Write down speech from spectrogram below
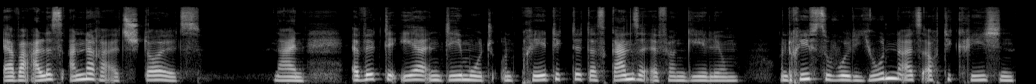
Er war alles andere als stolz. Nein, er wirkte eher in Demut und predigte das ganze Evangelium und rief sowohl die Juden als auch die Griechen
